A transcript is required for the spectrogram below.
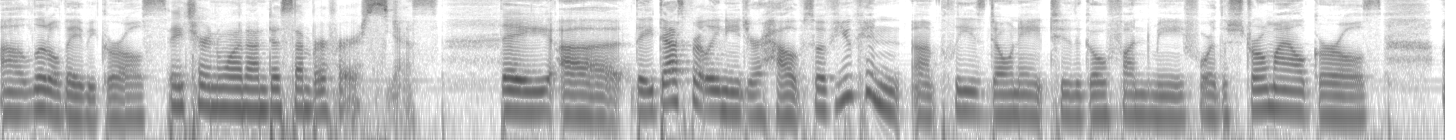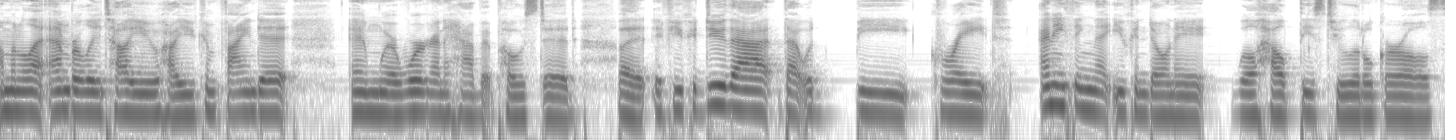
uh, little baby girls. They turn one on December 1st. Yes. They uh, they desperately need your help. So if you can uh, please donate to the GoFundMe for the Stromile girls, I'm gonna let Emberly tell you how you can find it and where we're gonna have it posted. But if you could do that, that would be great. Anything that you can donate will help these two little girls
